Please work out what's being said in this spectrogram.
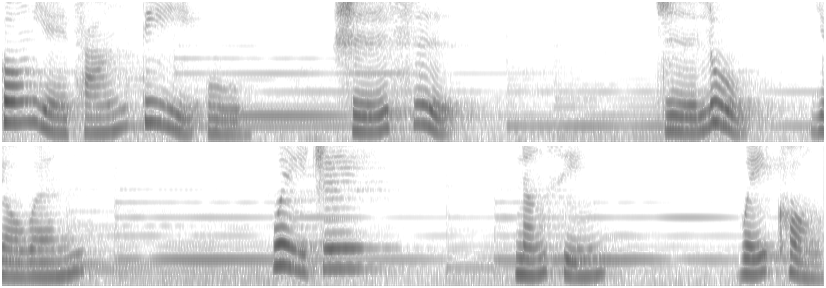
公冶长第五十四。指路有闻，未知能行，唯恐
